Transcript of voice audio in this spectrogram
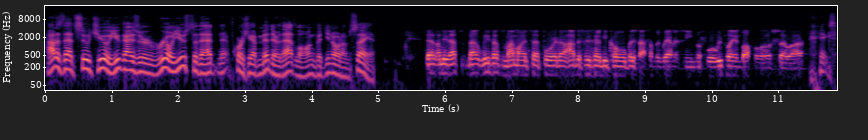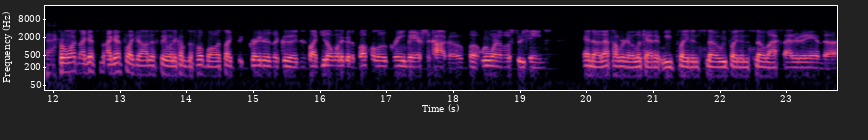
how does that suit you? You guys are real used to that. Of course, you haven't been there that long, but you know what I'm saying that, I mean, that's that, at least that's my mindset for it. Uh, obviously, it's going to be cold, but it's not something we haven't seen before. We play in Buffalo, so uh, exactly. For once, I guess I guess like honestly, when it comes to football, it's like the greater the good. It's like you don't want to go to Buffalo, Green Bay, or Chicago, but we're one of those three teams, and uh, that's how we're going to look at it. We played in snow. We played in snow last Saturday, and uh,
